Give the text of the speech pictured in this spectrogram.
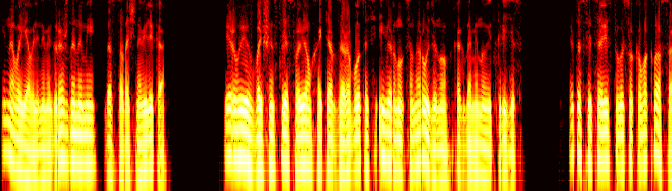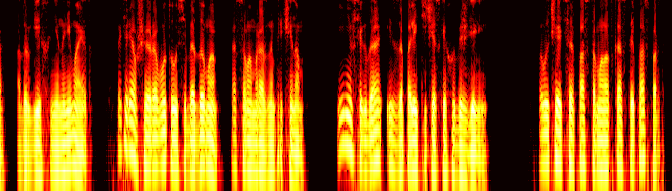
и новоявленными гражданами достаточно велика. Первые в большинстве своем хотят заработать и вернуться на родину, когда минует кризис. Это специалисты высокого класса, а других не нанимают, потерявшие работу у себя дома по самым разным причинам, и не всегда из-за политических убеждений. Получать серпасто-молоткастый паспорт –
